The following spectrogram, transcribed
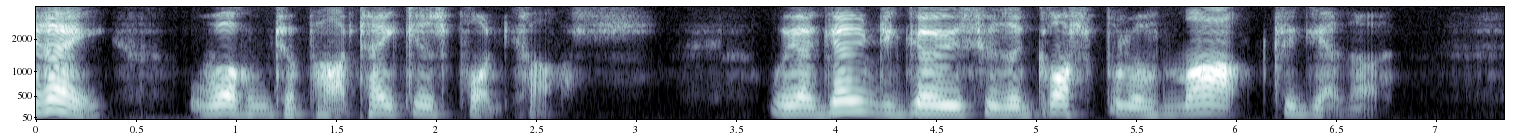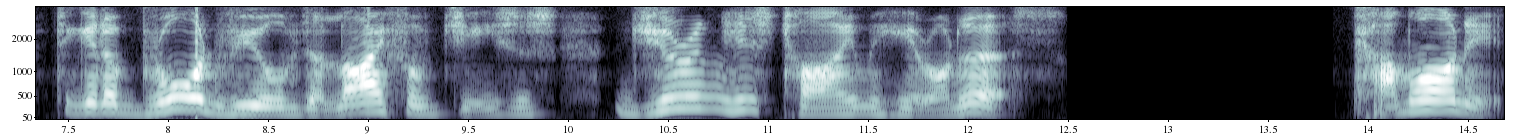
G'day, welcome to Partakers Podcast. We are going to go through the Gospel of Mark together to get a broad view of the life of Jesus during his time here on earth. Come on in.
